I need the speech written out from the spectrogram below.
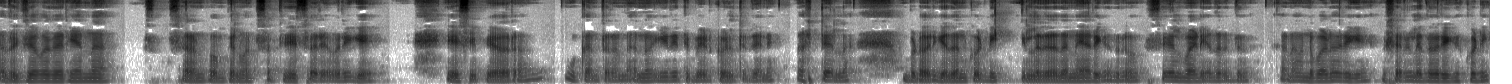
ಅದು ಜವಾಬ್ದಾರಿಯನ್ನು ಶರಣ್ ಪಂಪೆಲ್ ಮತ್ತು ಸತ್ಯಜಿತ್ ಅವರಿಗೆ, ಎ ಸಿ ಪಿ ಅವರ ಮುಖಾಂತರ ನಾನು ಈ ರೀತಿ ಬೇಡ್ಕೊಳ್ತಿದ್ದೇನೆ. ಅಷ್ಟೇ ಅಲ್ಲ, ಬಡವರಿಗೆ ಅದನ್ನು ಕೊಡಿ. ಇಲ್ಲದ್ರೆ ಅದನ್ನು ಯಾರಿಗಾದರೂ ಸೇಲ್ ಮಾಡಿ, ಅದರದ್ದು ಹಣವನ್ನು ಬಡವರಿಗೆ, ಹುಷಾರಿಲ್ಲದವರಿಗೆ ಕೊಡಿ.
